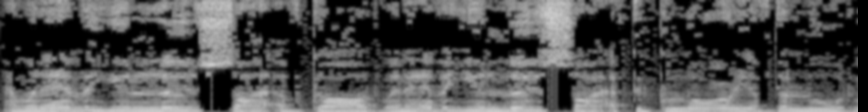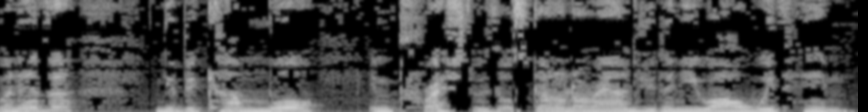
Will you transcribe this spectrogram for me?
And whenever you lose sight of God, whenever you lose sight of the glory of the Lord, whenever you become more impressed with what's going on around you than you are with Him,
